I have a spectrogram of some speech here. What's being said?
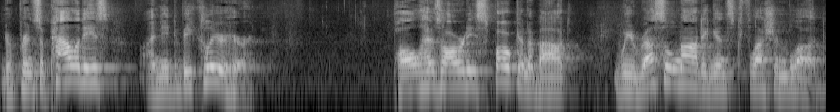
nor principalities, I need to be clear here. Paul has already spoken about we wrestle not against flesh and blood.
